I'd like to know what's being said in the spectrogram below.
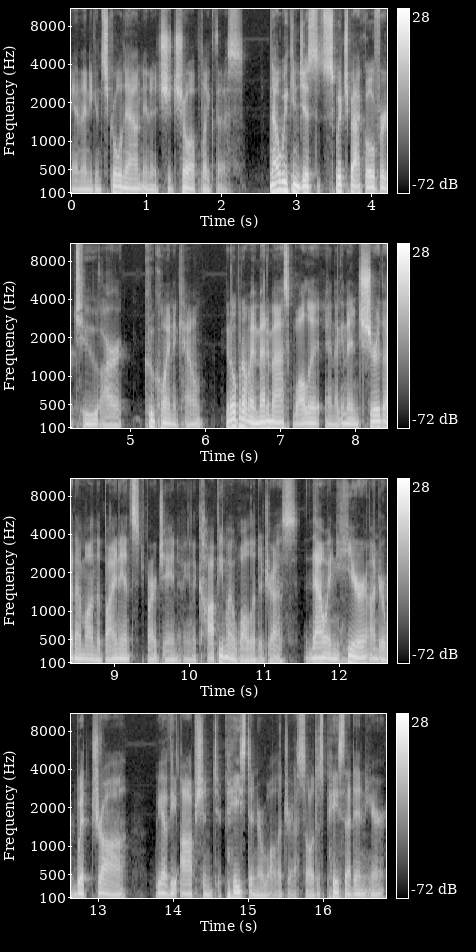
And then you can scroll down and it should show up like this. Now we can just switch back over to our KuCoin account I'm to open up my MetaMask wallet and I'm to ensure that I'm on the Binance Smart Chain. I'm going to copy my wallet address. Now in here under withdraw, we have the option to paste in our wallet address. So I'll just paste that in here.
